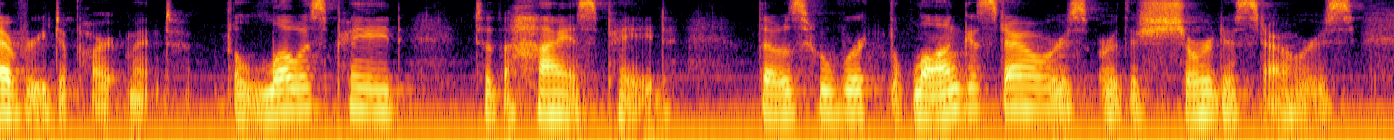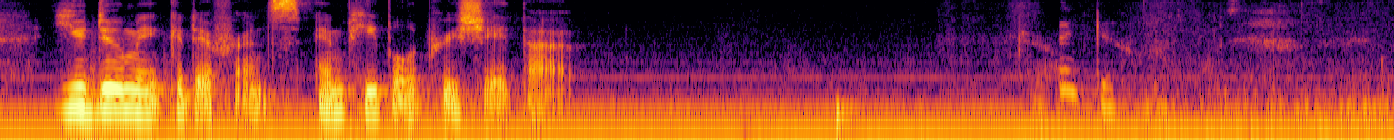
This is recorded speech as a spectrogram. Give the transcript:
every department, the lowest paid to the highest paid, those who work the longest hours or the shortest hours. You do make a difference, and people appreciate that. Thank you.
